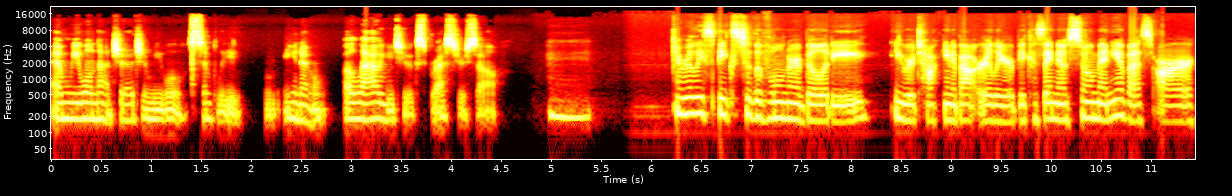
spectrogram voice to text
and we will not judge, and we will simply, you know, allow you to express yourself. Mm. It really speaks to the vulnerability you were talking about earlier, because I know so many of us are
